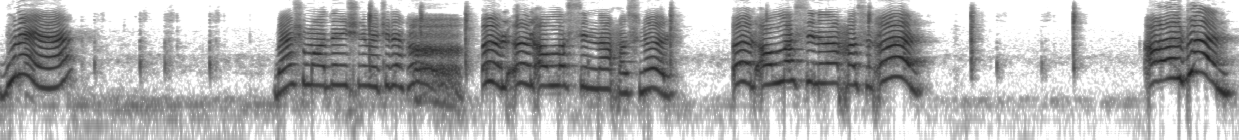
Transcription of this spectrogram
Bu ne ya? Ben şu maden işini becerem. öl öl Allah seni ne yapmasın öl. Öl Allah seni ne yapmasın öl. Aa, öldün.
